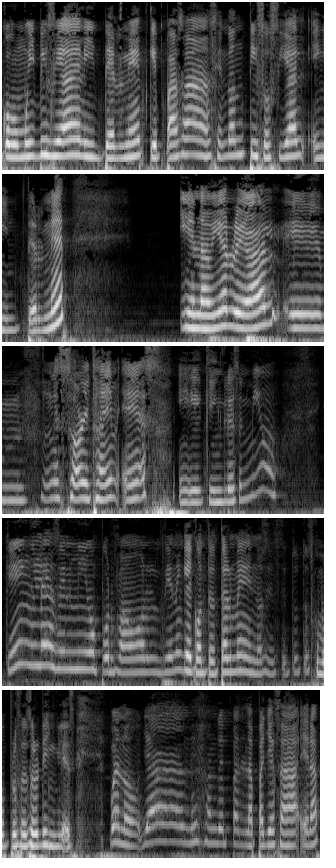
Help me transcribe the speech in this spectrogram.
como muy viciada en internet, que pasa siendo antisocial en internet y en la vida real, eh, story time es, ¿qué inglés es el mío? ¿Qué inglés el mío, por favor? Tienen que contratarme en los institutos como profesor de inglés. Bueno, ya dejando la payasada, era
